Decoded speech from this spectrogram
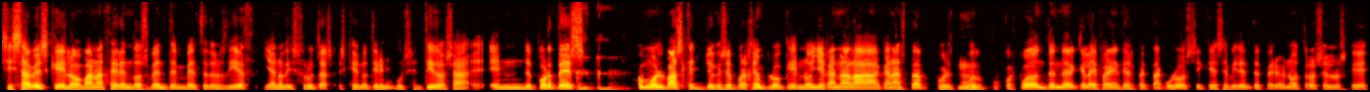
si sabes que lo van a hacer en 2.20 en vez de 2.10, ya no disfrutas, es que no tiene ningún sentido. O sea, en deportes como el básquet, yo que sé, por ejemplo, que no llegan a la canasta, pues, Mm. pu- pues puedo entender que la diferencia de espectáculo sí que es evidente, pero en otros, en los que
